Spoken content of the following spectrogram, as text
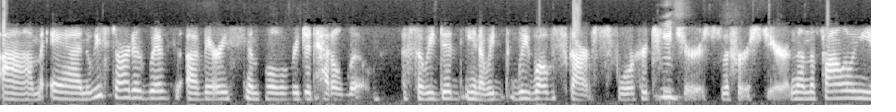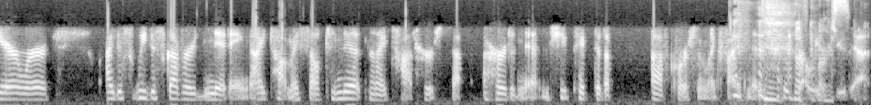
Um, and we started with a very simple rigid heddle loom. So we did, you know, we we wove scarves for her teachers the first year, and then the following year, where I just we discovered knitting. I taught myself to knit, and I taught her her to knit, and she picked it up, of course, in like five minutes. Kids always course. do that.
